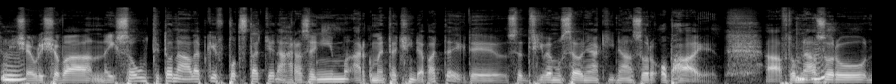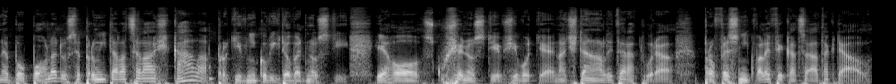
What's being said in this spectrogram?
Hmm. Míše Lišová, nejsou tyto nálepky v podstatě nahrazením argumentační debaty, kdy se dříve musel nějaký názor obhájit. A v tom hmm. názoru nebo pohledu se promítala celá škála protivníkových dovedností, jeho zkušenosti v životě, načtená literatura, profesní kvalifikace a tak dál.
